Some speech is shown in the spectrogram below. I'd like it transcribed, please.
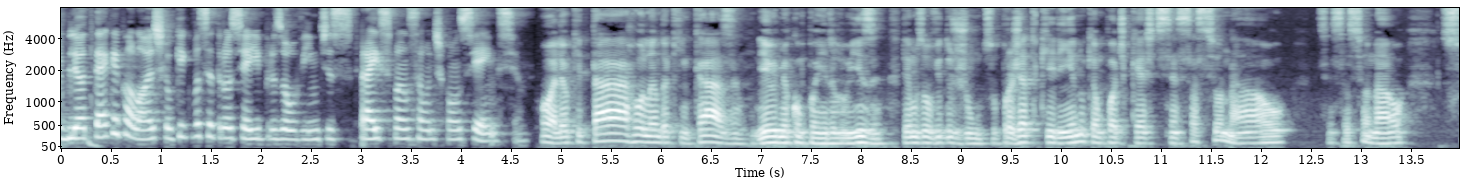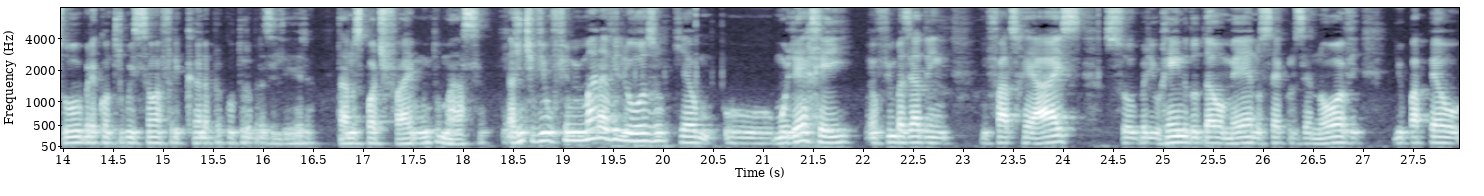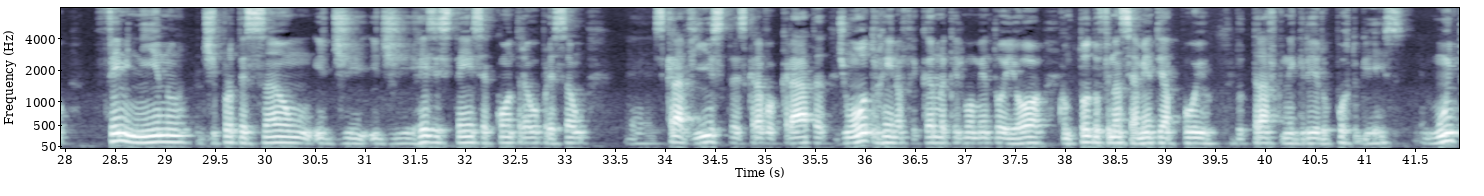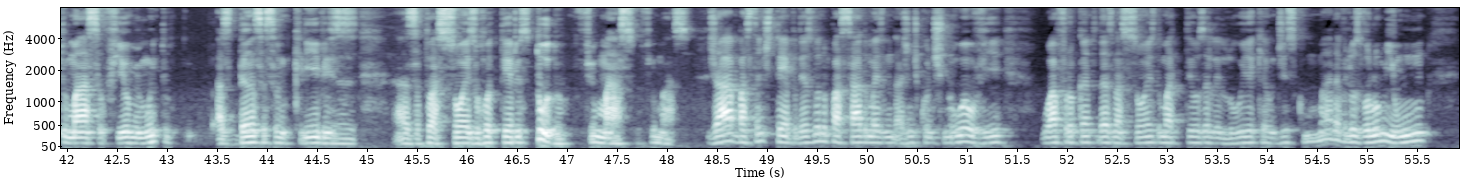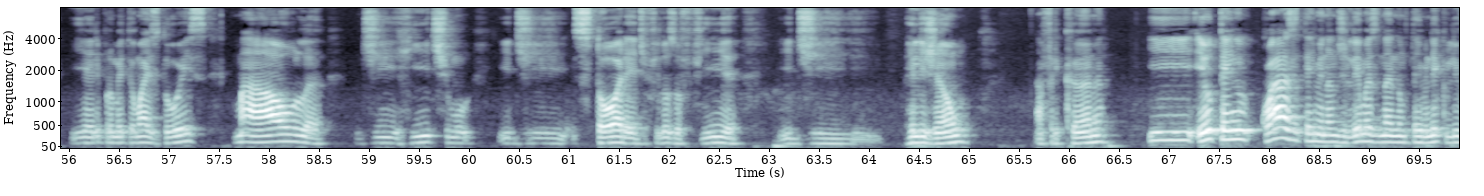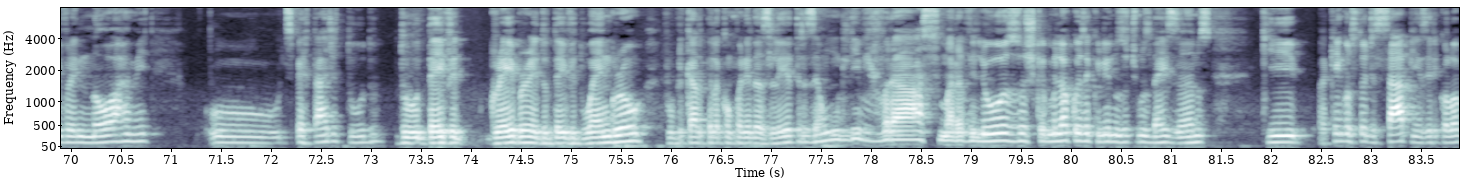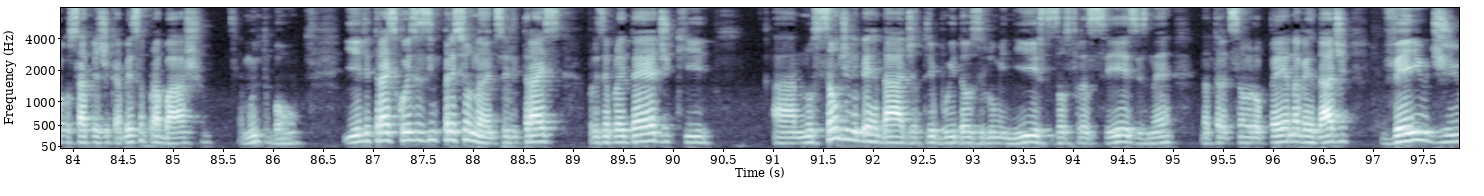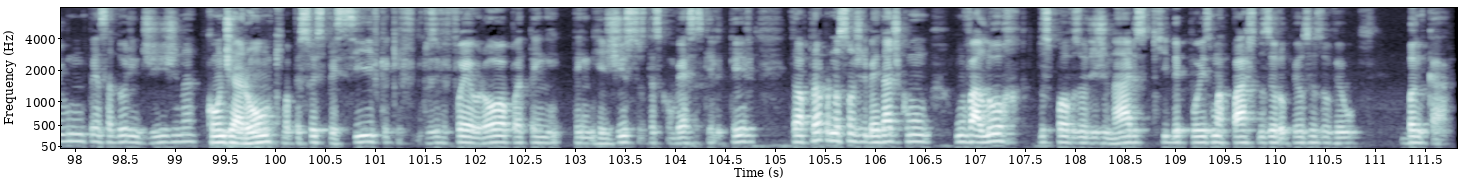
Biblioteca Ecológica, o que, que você trouxe aí para os ouvintes para a expansão de consciência? Olha, o que está rolando aqui em casa, eu e minha companheira Luísa, temos ouvido juntos o Projeto Querino, que é um podcast sensacional, sensacional, sobre a contribuição africana para a cultura brasileira. Tá no Spotify, muito massa. A gente viu um filme maravilhoso, que é o, o Mulher Rei, é um filme baseado em, em fatos reais, sobre o reino do Daomé no século XIX e o papel feminino de proteção e de, e de resistência contra a opressão é, escravista, escravocrata de um outro reino africano, naquele momento Oió, com todo o financiamento e apoio do tráfico negreiro português. É muito massa o filme, muito as danças são incríveis, as atuações, o roteiro, isso tudo, filmaço, filmaço. Já há bastante tempo, desde o ano passado, mas a gente continua a ouvir o Afrocanto das Nações, do Mateus Aleluia, que é um disco maravilhoso, volume 1, e ele prometeu mais dois, uma aula de ritmo e de história, de filosofia e de religião africana. E eu tenho quase terminando de ler, mas ainda não terminei, que o livro é enorme, O Despertar de Tudo, do David Graeber e do David Wengrow, publicado pela Companhia das Letras. É um livraço maravilhoso, acho que é a melhor coisa que eu li nos últimos 10 anos, que, para quem gostou de Sapiens, ele coloca o Sapiens de cabeça para baixo, é muito bom. E ele traz coisas impressionantes. Ele traz, por exemplo, a ideia de que a noção de liberdade atribuída aos iluministas, aos franceses, né, na tradição europeia, na verdade, veio de um pensador indígena, Conde Aronque, uma pessoa específica, que inclusive foi à Europa, tem, tem registros das conversas que ele teve. Então, a própria noção de liberdade como um, um valor dos povos originários que depois uma parte dos europeus resolveu bancar.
